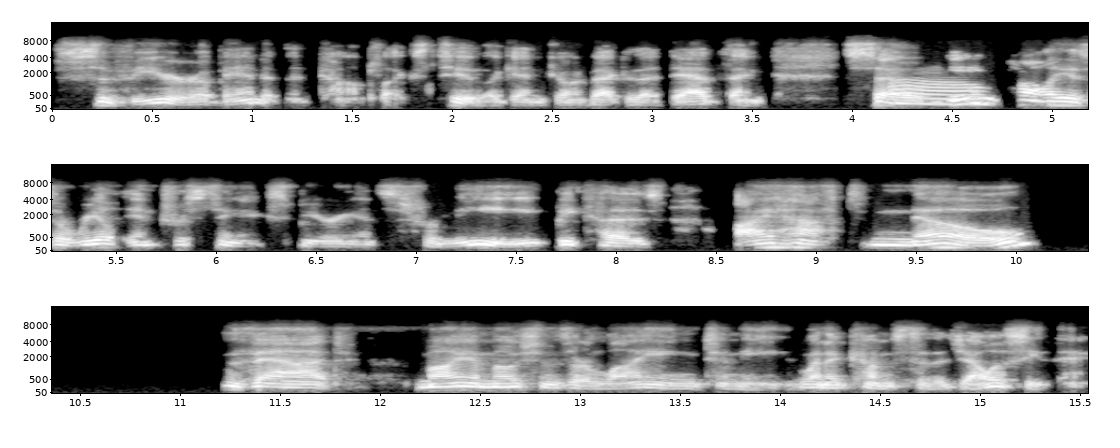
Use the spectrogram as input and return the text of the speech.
severe abandonment complex too. Again, going back to that dad thing. So oh. being poly is a real interesting experience for me because I have to know that my emotions are lying to me when it comes to the jealousy thing.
